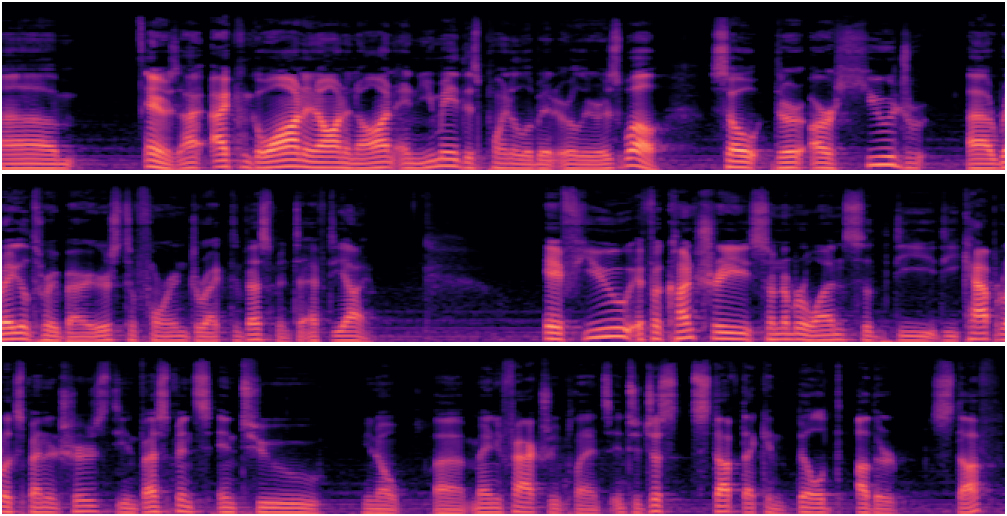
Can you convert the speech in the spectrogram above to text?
Um, anyways, I, I can go on and on and on. And you made this point a little bit earlier as well. So there are huge uh, regulatory barriers to foreign direct investment, to FDI if you if a country so number one so the the capital expenditures the investments into you know uh, manufacturing plants into just stuff that can build other stuff.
